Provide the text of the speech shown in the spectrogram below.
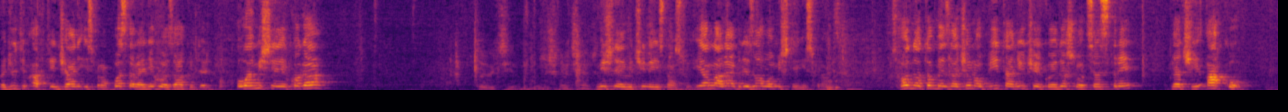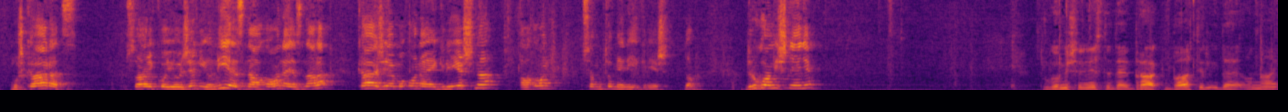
međutim akt vjenčanja ispravan, postala je njegova zakon. Ovo je mišljenje koga? To je mišljenje većine. Mišljenje većine islamskih. I Allah najbolje zna ovo mišljenje ispravno. Shodno tome, znači ono pitanje juče koje je došlo od sestre, znači ako muškarac, u stvari koji je oženio, nije znao, a ona je znala, kažemo ona je griješna, a on samo tome nije griješan. Dobro. Drugo mišljenje, Drugo mišljenje jeste da je brak batil i da je onaj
